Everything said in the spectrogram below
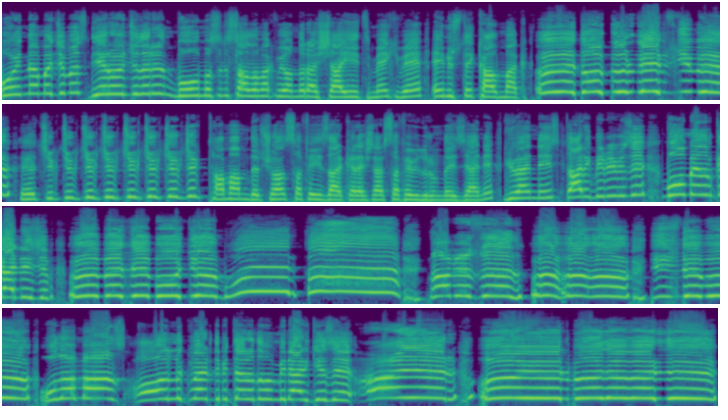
Bu oyunda amacımız diğer oyuncuların boğulmasını sağlamak ve onları aşağıya itmek ve en üstte kalmak. Evet Hunger Games gibi. Evet, çık çık çık çık çık çık çık çık. Tamamdır şu an safeyiz arkadaşlar. Safe bir durumdayız yani. Güvendeyiz. Tarık birbirimizi boğmayalım kardeşim. Ben seni boğacağım. Hayır. Aa! Ne yapıyorsun? Aa, aa, aa! İşte bu. Olamaz. Ağırlık verdi bir tane adamın bir herkese. Hayır. Hayır. Bana verdi.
